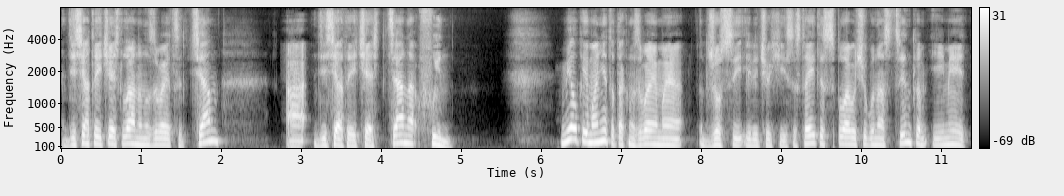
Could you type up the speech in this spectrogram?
Десятая часть лана называется тян, а десятая часть тяна – фын. Мелкая монета, так называемая джосы или чухи, состоит из сплава чугуна с цинком и имеет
